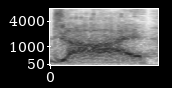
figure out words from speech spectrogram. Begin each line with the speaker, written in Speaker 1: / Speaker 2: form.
Speaker 1: die.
